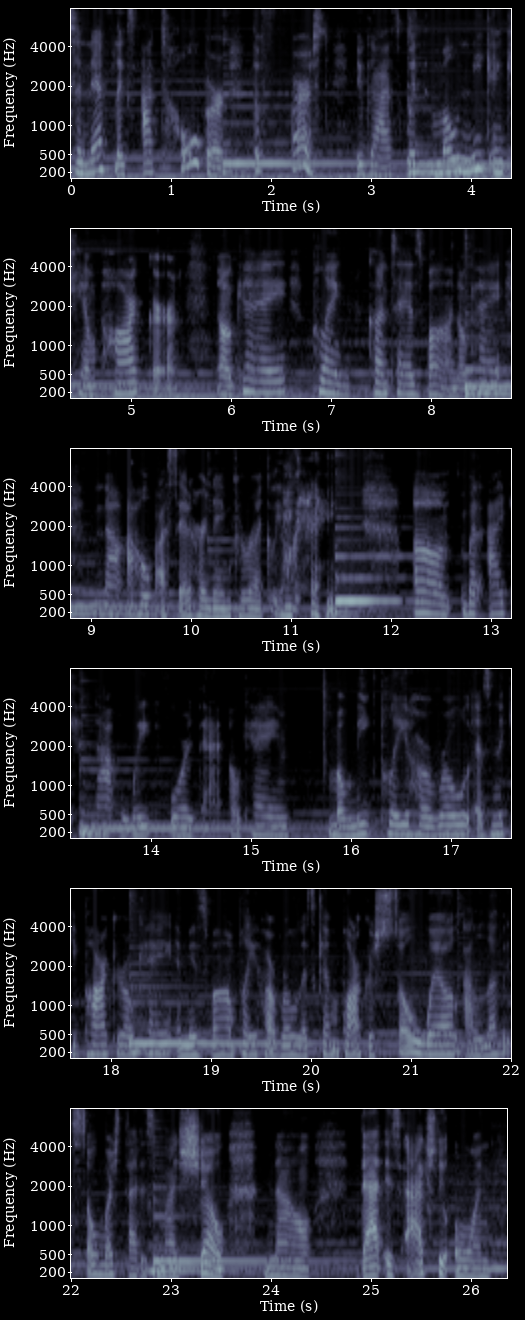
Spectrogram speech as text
to Netflix October the 1st, you guys, with Mo'Nique and Kim Parker, okay, playing Countess Vaughn, okay. Now, I hope I said her name correctly, okay. Um, but I cannot wait for that, okay. Mo'Nique played her role as Nikki Parker, okay, and Miss Vaughn played her role as Kim Parker so well. I love it so much. That is my show. Now, that is actually on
